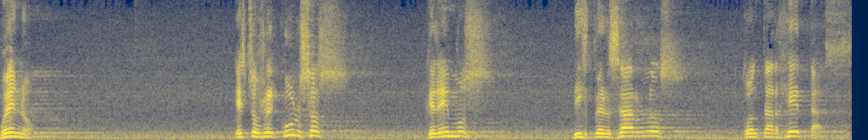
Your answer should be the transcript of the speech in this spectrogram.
Bueno, estos recursos queremos dispersarlos con tarjetas.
